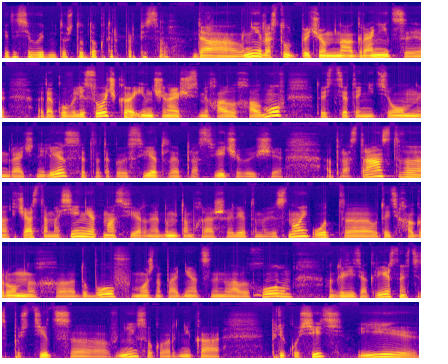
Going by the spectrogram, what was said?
это сегодня то, что доктор прописал. Да, они растут причем на границе такого лесочка и начинающихся меховых холмов, то есть это не темный мрачный лес, это такое светлое, просвечивающее э, пространство. Сейчас там осенняя атмосфера, но я думаю, там хорошо летом, и весной. От э, вот этих огромных э, дубов можно подняться на меловой холм, оглядеть окрестности, спуститься вниз около родника, перекусить и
